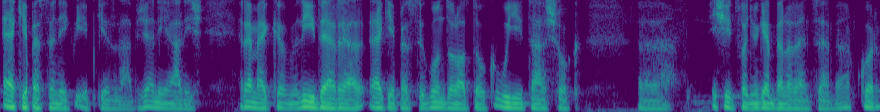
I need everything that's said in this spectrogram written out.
elképesztően épkézláb, zseniális, remek líderrel, elképesztő gondolatok, újítások, és itt vagyunk ebben a rendszerben, akkor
